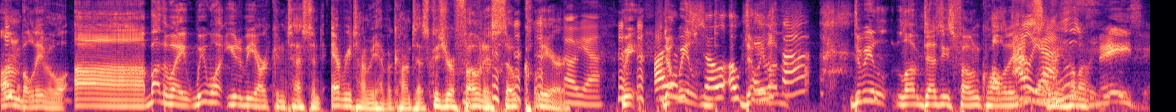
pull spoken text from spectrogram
Unbelievable. Uh, by the way, we want you to be our contestant every time we have a contest because your phone is so clear. Oh, yeah. I mean, I don't am we, so don't okay we with love, that. Do we love Desi's phone quality? hell yeah. Hello. Amazing.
